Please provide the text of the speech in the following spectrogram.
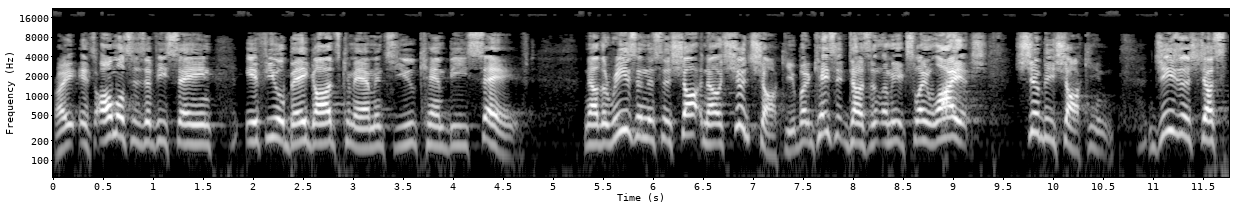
Right? It's almost as if he's saying, if you obey God's commandments, you can be saved. Now, the reason this is shock, now it should shock you, but in case it doesn't, let me explain why it should be shocking. Jesus just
